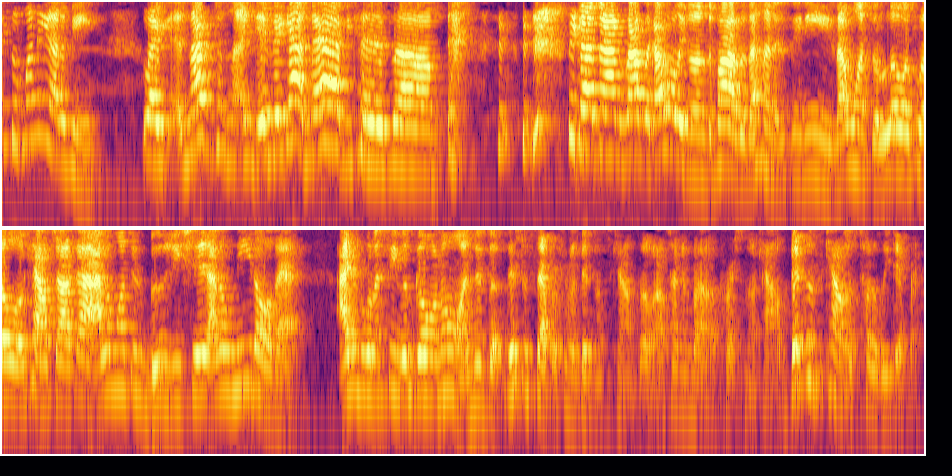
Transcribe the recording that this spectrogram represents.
some money out of me. Like not just and they got mad because um. they got mad because I was like, I'm only gonna deposit 100 cedis. I want the lowest level account y'all got. I don't want this bougie shit. I don't need all that. I just want to see what's going on. This is separate from a business account, though. I'm talking about a personal account. Business account is totally different.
